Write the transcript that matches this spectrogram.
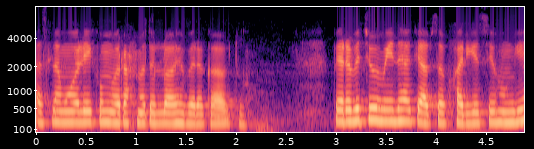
अस्सलाम वालेकुम वरहमतुल्लाहि वबरकातुहू प्यारे बच्चों, उम्मीद है कि आप सब खैरियत से होंगे।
